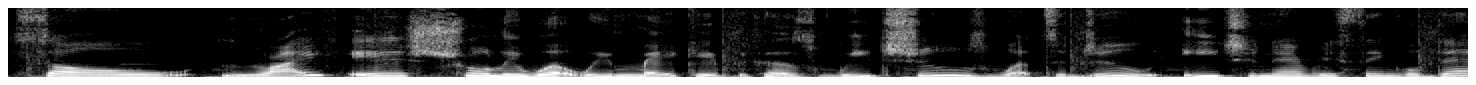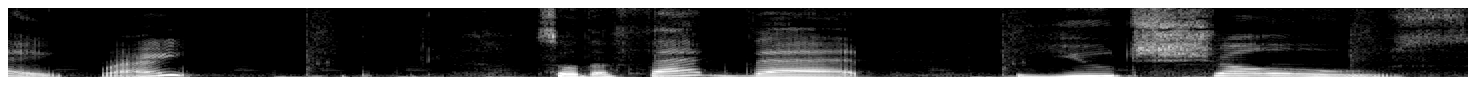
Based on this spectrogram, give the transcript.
So life is truly what we make it because we choose what to do each and every single day, right? So the fact that you chose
